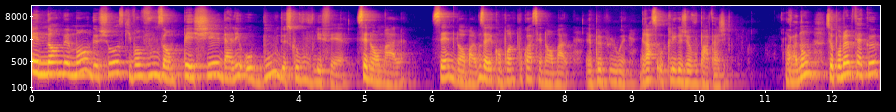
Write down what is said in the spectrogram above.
Énormément de choses qui vont vous empêcher d'aller au bout de ce que vous voulez faire. C'est normal. C'est normal. Vous allez comprendre pourquoi c'est normal un peu plus loin grâce aux clés que je vais vous partager. Voilà, donc ce problème fait que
